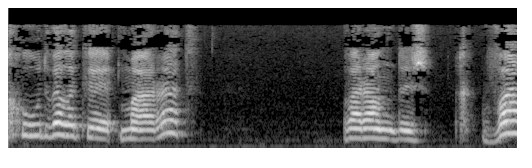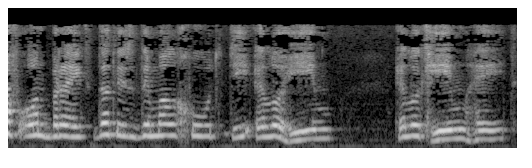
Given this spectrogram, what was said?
goed, welke marat, waaraan dus waf ontbreekt, dat is de malgoed die Elohim, Elohim heet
